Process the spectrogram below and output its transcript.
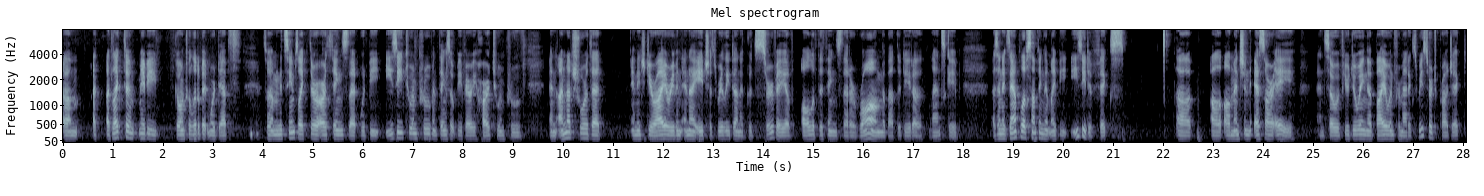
um, I'd, I'd like to maybe go into a little bit more depth. So, I mean, it seems like there are things that would be easy to improve and things that would be very hard to improve. And I'm not sure that NHGRI or even NIH has really done a good survey of all of the things that are wrong about the data landscape. As an example of something that might be easy to fix, uh, I'll, I'll mention SRA. And so if you're doing a bioinformatics research project,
